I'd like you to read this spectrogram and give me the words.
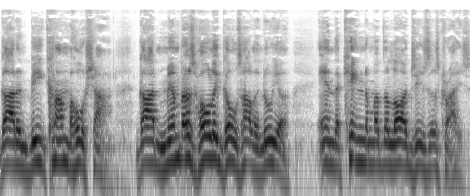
God, and become oh, Hosha. God, members, Holy Ghost, hallelujah, in the kingdom of the Lord Jesus Christ.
